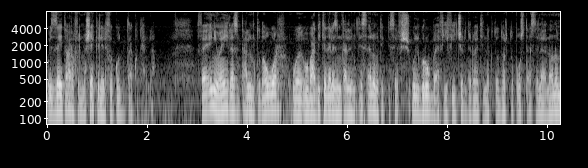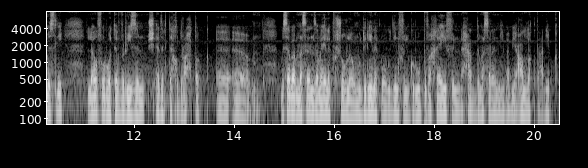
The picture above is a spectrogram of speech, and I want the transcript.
وإزاي تعرف المشاكل اللي في الكود بتاعك وتحلها. واي لازم تتعلم تدور وبعد كده لازم تتعلم تسأل وما تتكسفش وال group بقى فيه feature دلوقتي إنك تقدر ت post أسئلة anonymously لو for whatever reason مش قادر تاخد راحتك. بسبب مثلا زمايلك في الشغل أو مديرينك موجودين في ال group فخايف إن حد مثلا يبقى بيعلق تعليق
